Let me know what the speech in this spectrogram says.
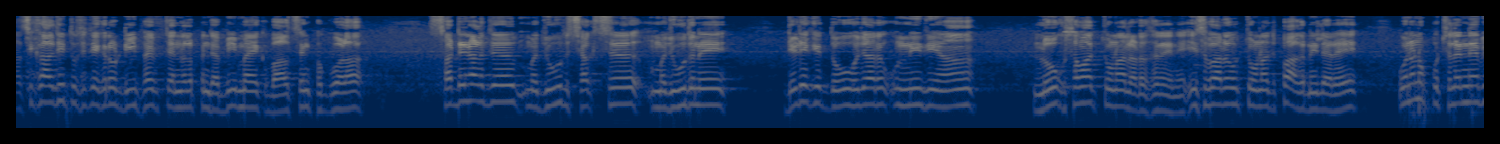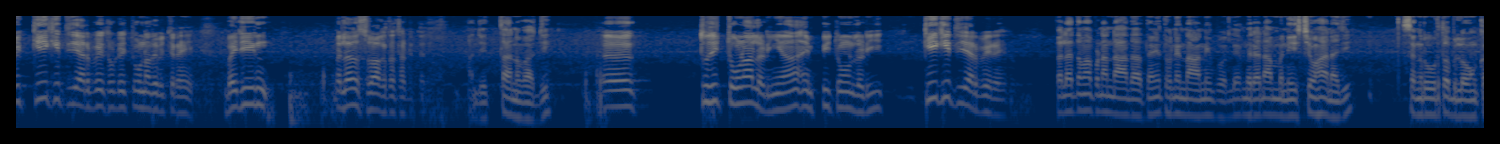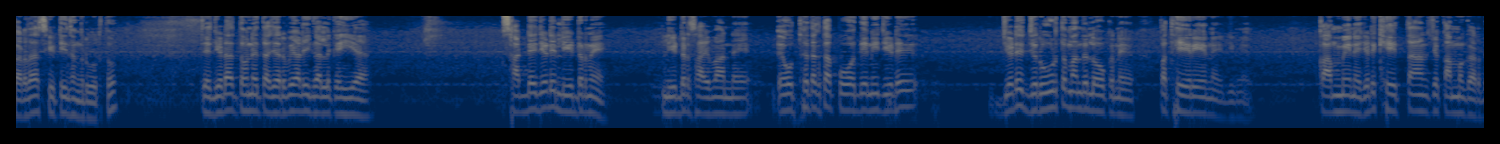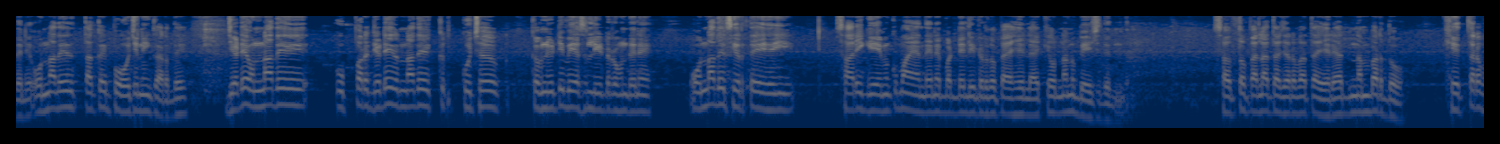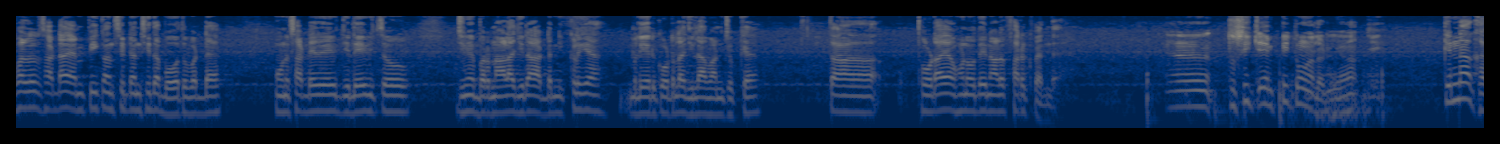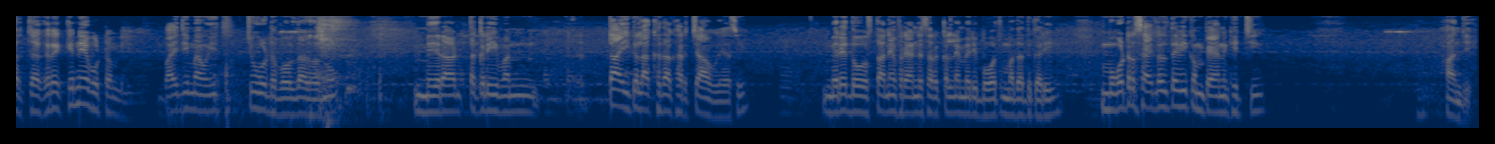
ਸਤਿ ਸ਼੍ਰੀ ਅਕਾਲ ਜੀ ਤੁਸੀਂ ਦੇਖ ਰਹੇ ਹੋ D5 ਚੈਨਲ ਪੰਜਾਬੀ। ਮੈਂ ਇਕਬਾਲ ਸਿੰਘ ਫੱਗੂਵਾਲਾ। ਸਾਡੇ ਨਾਲ ਅੱਜ ਮੌਜੂਦ ਸ਼ਖਸ ਮੌਜੂਦ ਨੇ ਜਿਹੜੇ ਕਿ 2019 ਦੀਆਂ ਲੋਕ ਸਭਾ ਚੋਣਾਂ ਲੜ ਰਹੇ ਨੇ। ਇਸ ਵਾਰ ਉਹ ਚੋਣਾਂ 'ਚ ਭਾਗ ਨਹੀਂ ਲੈ ਰਹੇ। ਉਹਨਾਂ ਨੂੰ ਪੁੱਛ ਲੈਂਦੇ ਆ ਵੀ ਕੀ ਕੀ ਤਜਰਬੇ ਤੁਹਾਡੇ ਚੋਣਾਂ ਦੇ ਵਿੱਚ ਰਹੇ। ਬਾਈ ਜੀ ਪਹਿਲਾਂ ਤਾਂ ਸਵਾਗਤ ਹੈ ਸਾਡੇ ਤੇ। ਹਾਂਜੀ ਧੰਨਵਾਦ ਜੀ। ਅਹ ਤੁਸੀਂ ਚੋਣਾਂ ਲੜੀਆਂ ਐਮਪੀ ਚੋਣ ਲੜੀ। ਕੀ ਕੀ ਤਜਰਬੇ ਰਹੇ ਪਹਿਲਾਂ ਤਾਂ ਮੈਂ ਆਪਣਾ ਨਾਮ ਦੱਸਦਾ ਜੀ ਤੁਹਾਨੇ ਨਾਮ ਨਹੀਂ ਬੋਲਿਆ ਮੇਰਾ ਨਾਮ ਮਨੀਸ਼ ਚੌਹਾਨ ਹੈ ਜੀ। ਸੰਗਰੂਰ ਤੋਂ ਬਿਲੋਂਗ ਕਰਦਾ ਸਿਟੀ ਸੰਗਰੂਰ ਤੋਂ। ਤੇ ਜਿਹੜਾ ਤੁਹਾਨੇ ਤਜਰਬੇ ਵਾਲੀ ਗੱਲ ਕਹੀ ਹੈ, ਸਾਡੇ ਜਿਹੜੇ ਲੀਡਰ ਨੇ ਲੀਡਰ ਸਾਹਿਬਾਨ ਨੇ, ਤੇ ਉੱਥੇ ਤੱਕ ਤਾਂ ਪਹੁੰਚਦੇ ਨਹੀਂ ਜਿਹੜੇ ਜਿਹੜੇ ਜ਼ਰੂਰਤਮੰਦ ਲੋਕ ਨੇ ਪਥੇਰੇ ਨੇ ਜਿਵੇਂ, ਕਾਮੇ ਨੇ ਜਿਹੜੇ ਖੇਤਾਂ 'ਚ ਕੰਮ ਕਰਦੇ ਨੇ, ਉਹਨਾਂ ਦੇ ਤੱਕ ਇਹ ਪਹੁੰਚ ਨਹੀਂ ਕਰਦੇ। ਜਿਹੜੇ ਉਹਨਾਂ ਦੇ ਉੱਪਰ, ਜਿਹੜੇ ਉਹਨਾਂ ਦੇ ਕੁਝ ਕਮਿਊਨਿਟੀ ਬੇਸ ਲੀਡਰ ਹੁੰਦੇ ਨੇ, ਉਹਨਾਂ ਦੇ ਸਿਰ ਤੇ ਹੀ ਸਾਰੀ ਗੇਮ ਘੁਮਾ ਜਾਂਦੇ ਨੇ, ਵੱਡੇ ਲੀਡਰ ਤੋਂ ਪੈਸੇ ਲੈ ਕੇ ਉਹਨਾਂ ਨੂੰ ਵੇਚ ਦਿੰਦੇ ਨੇ। ਸਭ ਤੋਂ ਪਹਿਲਾ ਤਜਰਬਾ ਤਾਂ ਇਹ ਰਿਹਾ ਨੰਬਰ 2 ਖੇਤਰਫਲ ਸਾਡਾ ਐਮਪੀ ਕੰਸਟੀਟੈਂਸੀ ਦਾ ਬਹੁਤ ਵੱਡਾ ਹੈ। ਹੁਣ ਸਾਡੇ ਜ਼ਿਲ੍ਹੇ ਵਿੱਚੋਂ ਜਿਵੇਂ ਬਰਨਾਲਾ ਜ਼ਿਲ੍ਹਾ ਅੱਡ ਨਿਕਲ ਗਿਆ ਮਲੇਰਕੋਟਲਾ ਜ਼ਿਲ੍ਹਾ ਬਣ ਚੁੱਕਿਆ ਤਾਂ ਥੋੜਾ ਜਿਹਾ ਹੁਣ ਉਹਦੇ ਨਾਲ ਫ਼ਰਕ ਪੈਂਦਾ ਹੈ। ਤੁਸੀਂ ਐਮਪੀ ਚੋਣਾਂ ਲੜੀਆਂ। ਜੀ। ਕਿੰਨਾ ਖਰਚਾ ਕਰੇ ਕਿੰਨੀਆਂ ਵੋਟਾਂ ਮਿਲੀਆਂ? ਬਾਈ ਜੀ ਮੈਂ ਉਹੀ ਝੂਠ ਬੋਲਦਾ ਤੁਹਾਨੂੰ। ਮੇਰਾ ਤਕਰੀਬਨ 2.5 ਲੱਖ ਦਾ ਖਰਚਾ ਹੋ ਗਿਆ ਸੀ। ਮੇਰੇ ਦੋਸਤਾਂ ਨੇ ਫਰੈਂਡ ਸਰਕਲ ਨੇ ਮੇਰੀ ਬਹੁਤ ਮਦਦ ਕਰੀ। ਮੋਟਰਸਾਈਕਲ ਤੇ ਵੀ ਕੰਪੈਨ ਖਿੱਚੀ। ਹਾਂਜੀ।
